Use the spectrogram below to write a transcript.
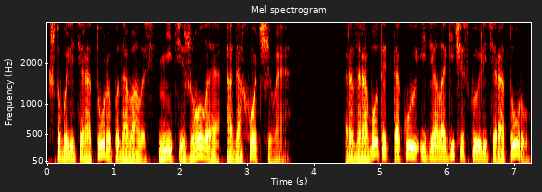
чтобы литература подавалась не тяжелая, а доходчивая. Разработать такую идеологическую литературу,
